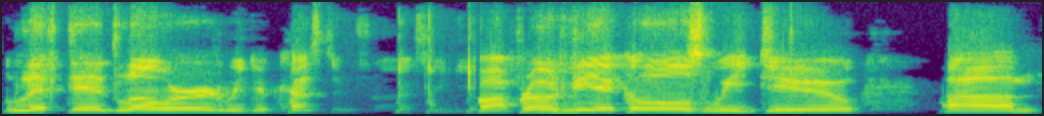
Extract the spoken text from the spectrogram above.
lifted, lowered. We do custom trucks. We do off-road vehicles. We do um,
